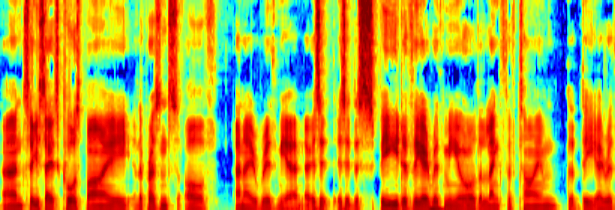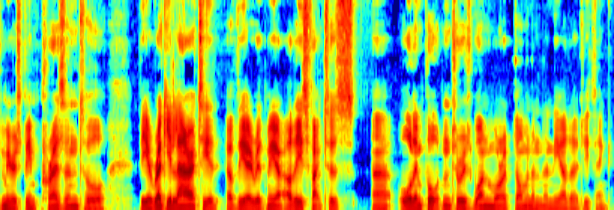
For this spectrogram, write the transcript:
And so you say it's caused by the presence of an arrhythmia. Is it is it the speed of the arrhythmia or the length of time that the arrhythmia has been present or the irregularity of the arrhythmia? Are these factors uh, all important or is one more dominant than the other, do you think?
